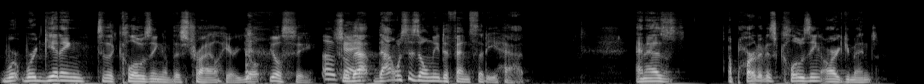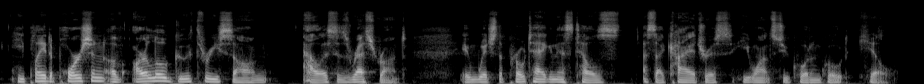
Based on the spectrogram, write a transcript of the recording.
We're, we're getting to the closing of this trial here. You'll you'll see. okay. So that that was his only defense that he had. And as a part of his closing argument, he played a portion of Arlo Guthrie's song Alice's Restaurant, in which the protagonist tells a psychiatrist he wants to quote unquote kill.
